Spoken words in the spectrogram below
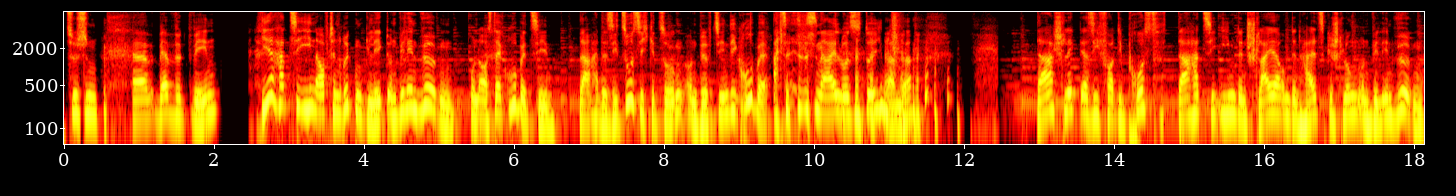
zwischen, äh, wer wirkt wen. Hier hat sie ihn auf den Rücken gelegt und will ihn würgen und aus der Grube ziehen. Da hat er sie zu sich gezogen und wirft sie in die Grube. Also es ist ein heilloses Durcheinander. Da schlägt er sie vor die Brust, da hat sie ihm den Schleier um den Hals geschlungen und will ihn würgen.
